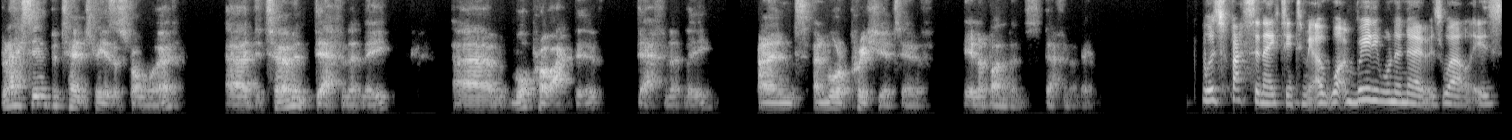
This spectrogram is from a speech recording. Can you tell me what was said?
blessing potentially is a strong word. Uh, determined, definitely. Um, more proactive, definitely and and more appreciative in abundance definitely was fascinating to me what i really want to know as well is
